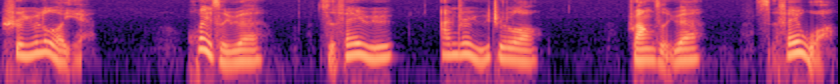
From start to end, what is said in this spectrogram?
是于乐也。”惠子曰。子非鱼，安知鱼之乐？庄子曰：“子非我，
